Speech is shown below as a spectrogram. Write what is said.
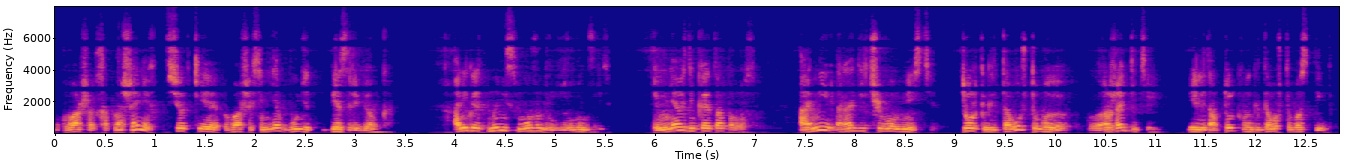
в ваших отношениях все-таки ваша семья будет без ребенка? Они говорят, мы не сможем друг с другом жить. И у меня возникает вопрос они ради чего вместе? Только для того, чтобы рожать детей? Или там только для того, чтобы воспитывать?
